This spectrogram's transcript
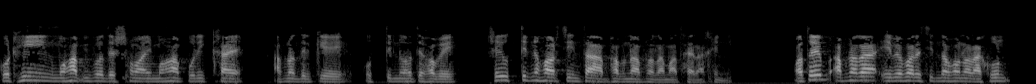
কঠিন মহাবিপদের সময় মহা পরীক্ষায় আপনাদেরকে উত্তীর্ণ হতে হবে। সেই উত্তীর্ণ হওয়ার চিন্তা, ভাবনা আপনারা মাথায় রাখেননি। অতএব আপনারা এই ব্যাপারে চিন্তা ভাবনা রাখুন।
